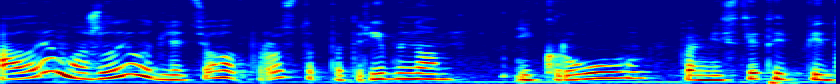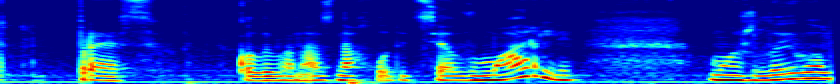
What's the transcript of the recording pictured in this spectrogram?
Але, можливо, для цього просто потрібно ікру помістити під прес, коли вона знаходиться в марлі. Можливо,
